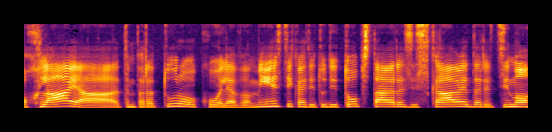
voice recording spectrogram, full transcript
ohlaja temperaturo okolja v mesti, kajti tudi to obstajajo raziskave, da recimo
